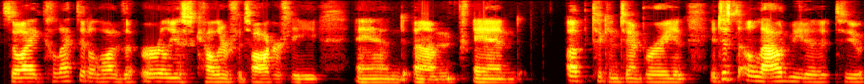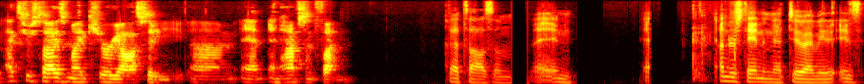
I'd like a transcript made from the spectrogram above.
so I collected a lot of the earliest color photography and um, and up to contemporary, and it just allowed me to to exercise my curiosity um, and and have some fun. That's awesome, and eh, understanding that too. I mean, is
